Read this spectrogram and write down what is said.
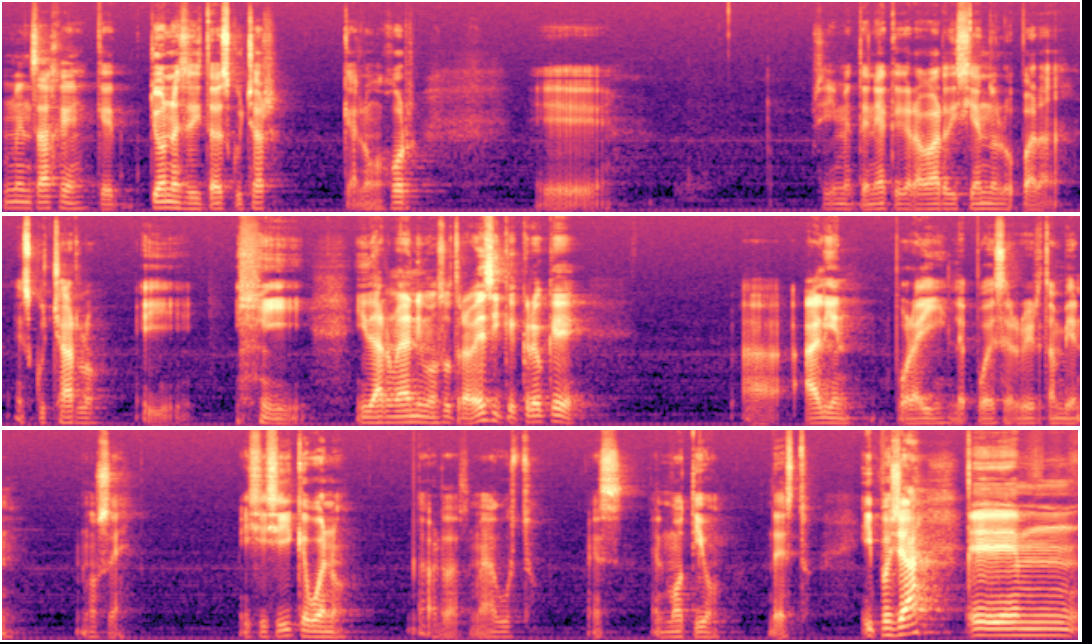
un mensaje que yo necesitaba escuchar, que a lo mejor eh, sí me tenía que grabar diciéndolo para escucharlo y, y y darme ánimos otra vez y que creo que a alguien por ahí le puede servir también, no sé. Y si sí, qué bueno, la verdad, me da gusto, es el motivo de esto. Y pues ya, em,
